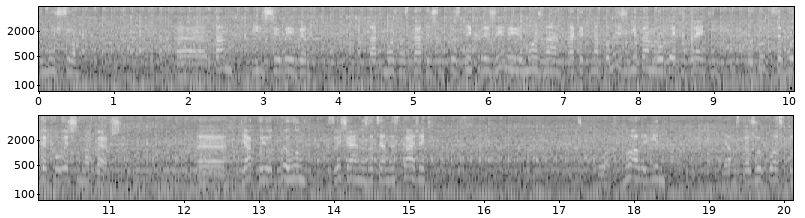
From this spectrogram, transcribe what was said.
тому що е, там більший вибір, так можна сказати, швидкісних режимів і можна, так як на пониженні там робити третій, то тут це буде повишена перша. Е, дякую, двигун, звичайно, за це не скажуть. От. Ну, але він, я вам скажу, просто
